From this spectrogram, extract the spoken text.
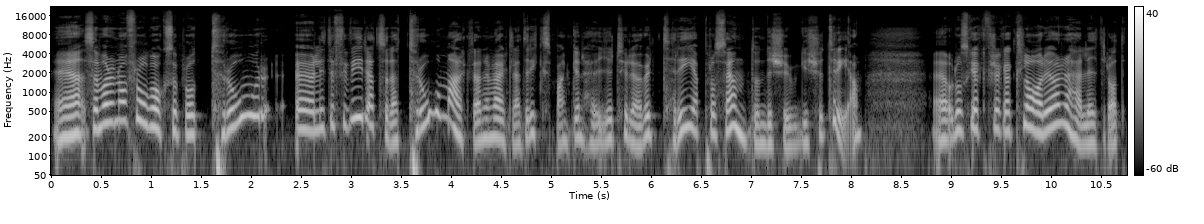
Eh, sen var det någon fråga också på, tror, eh, lite förvirrat sådär, tror marknaden verkligen att Riksbanken höjer till över 3% under 2023? Eh, och då ska jag försöka klargöra det här lite. Då, att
